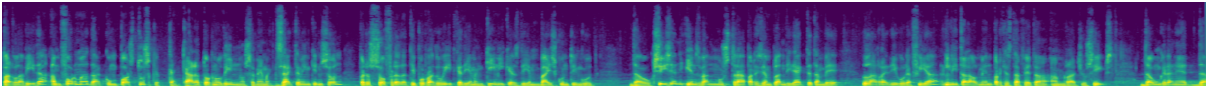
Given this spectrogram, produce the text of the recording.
per la vida en forma de compostos que, que encara torno a dir, no sabem exactament quins són, però sofre de tipus reduït, que diem en química, és diem baix contingut d'oxigen i ens van mostrar, per exemple, en directe també la radiografia, literalment, perquè està feta amb rajos X, d'un granet de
